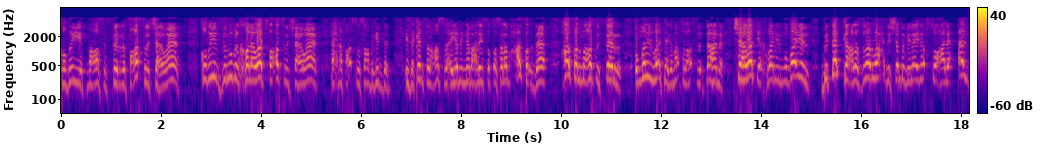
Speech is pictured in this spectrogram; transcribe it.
قضية معاصي السر في عصر الشهوات. قضية ذنوب الخلوات في عصر الشهوات. إحنا في عصر صعب جدا. إذا كان في العصر أيام النبي عليه الصلاة والسلام حصل ده حصل معاصي السر. أمال الوقت يا جماعة في العصر بتاعنا؟ شهوات يا إخواني الموبايل بتك على زرار واحد الشاب بيلاقي نفسه على أز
